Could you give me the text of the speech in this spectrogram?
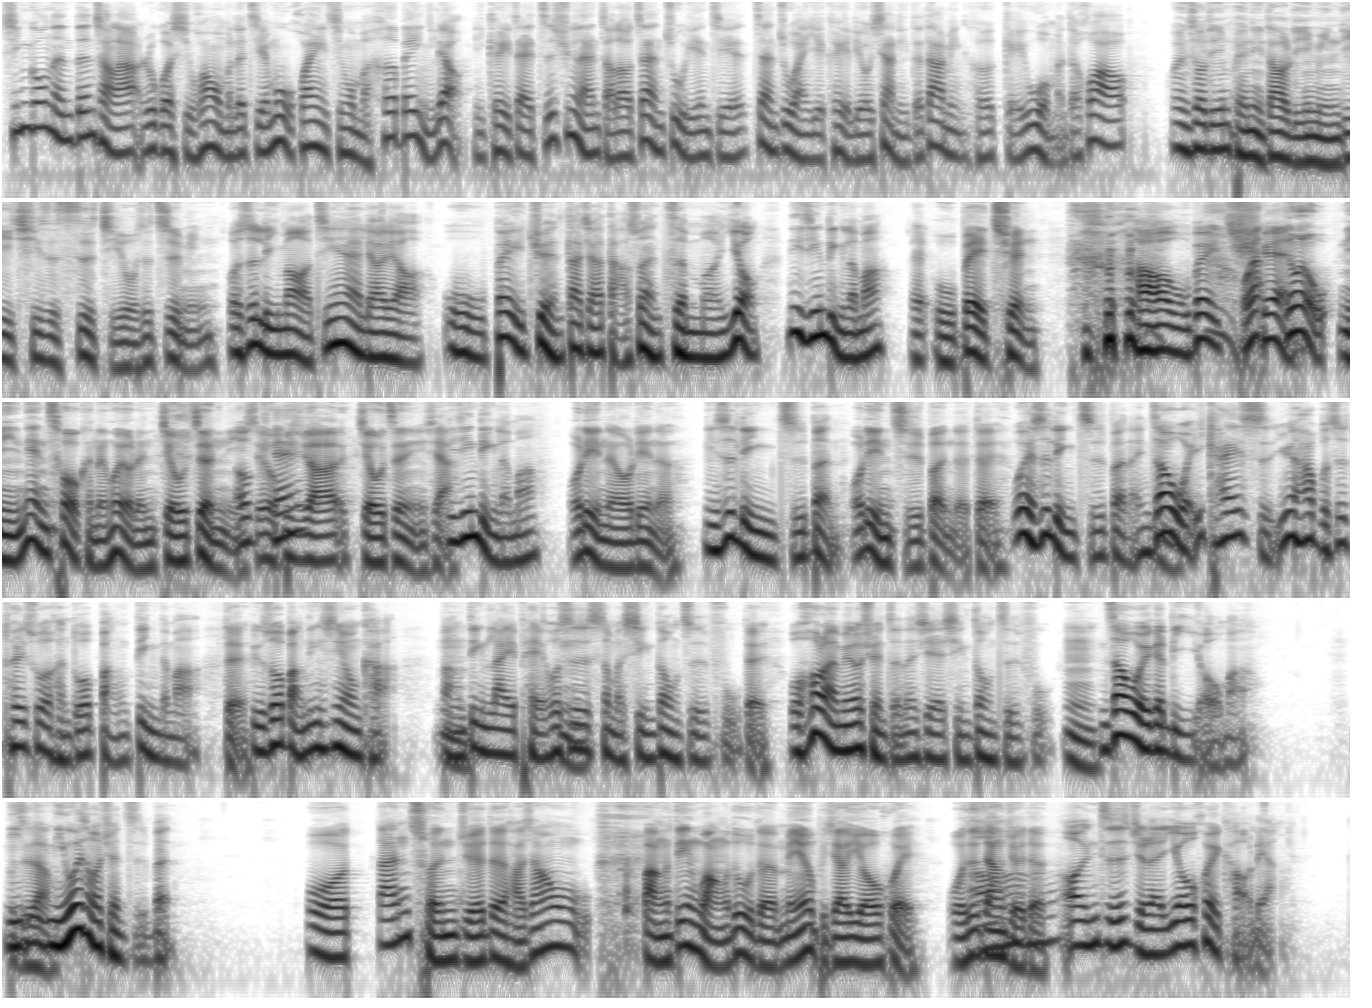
新功能登场啦！如果喜欢我们的节目，欢迎请我们喝杯饮料。你可以在资讯栏找到赞助连结，赞助完也可以留下你的大名和给我们的话哦。欢迎收听《陪你到黎明》第七十四集，我是志明。我是狸猫，今天来聊一聊五倍券，大家打算怎么用？你已经领了吗？哎、五倍券，好，五倍券，因为你念错，可能会有人纠正你所以我必须要纠正一下你已。经领了吗？我领了，我领了，你是领纸本，我领纸本的，对我也是领纸本的。你知道我一开始，因为它不是推出了很多绑定的嘛，对比如说绑定信用卡、绑嗯定 Line Pay 或是什么行动支付。对，我后来没有选择那些行动支付。嗯，你知道我有一个理由吗？你你为什么选纸本？我单纯觉得好像绑定网络的没有比较优惠，我是这样觉得。哦。哦，你只是觉得优惠考量。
